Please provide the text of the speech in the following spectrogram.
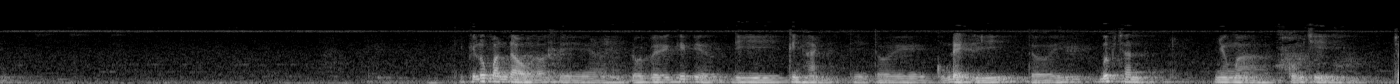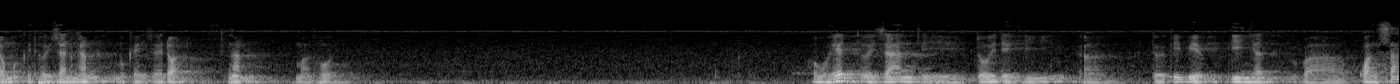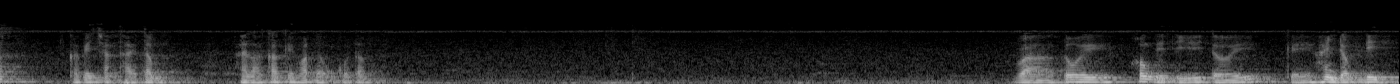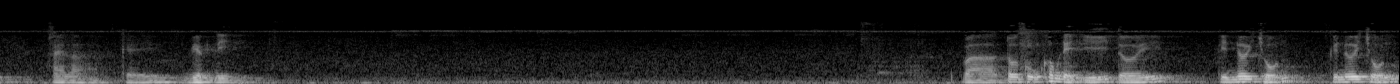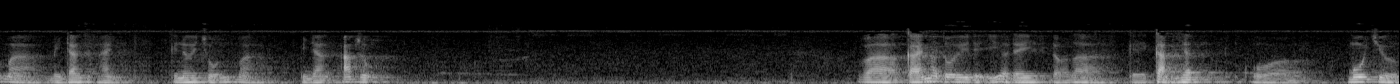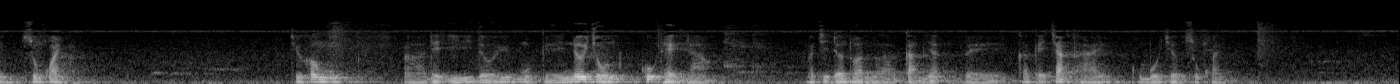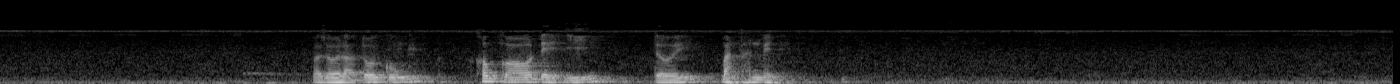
Thì cái lúc ban đầu đó thì ờ, đối với cái việc đi kinh hành thì tôi cũng để ý tới bước chân. Nhưng mà cũng chỉ trong một cái thời gian ngắn, một cái giai đoạn ngắn mà thôi. Hầu hết thời gian thì tôi để ý uh, tới cái việc ghi nhận và quan sát các cái trạng thái tâm hay là các cái hoạt động của tâm. Và tôi không để ý tới cái hành động đi hay là cái việc đi. Và tôi cũng không để ý tới cái nơi trốn cái nơi trốn mà mình đang thực hành cái nơi trốn mà mình đang áp dụng. Và cái mà tôi để ý ở đây đó là cái cảm nhận của môi trường xung quanh. Chứ không à, để ý tới một cái nơi trốn cụ thể nào mà chỉ đơn thuần là cảm nhận về các cái trạng thái của môi trường xung quanh. Và rồi là tôi cũng không có để ý tới bản thân mình.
